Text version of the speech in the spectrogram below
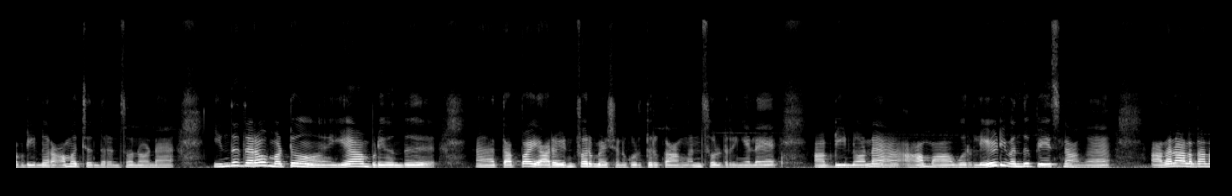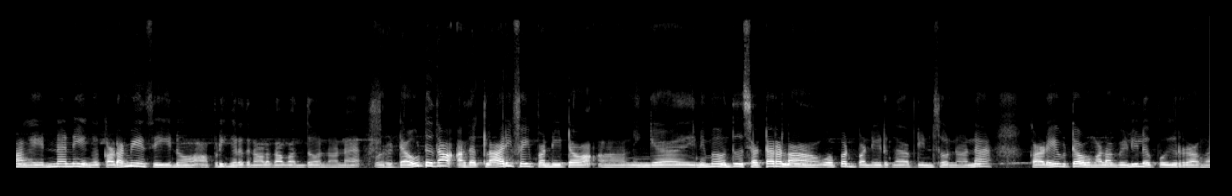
அப்படின்னு ராமச்சந்திரன் சொன்னோன்னே. இந்த தடவை மட்டும் ஏன் அப்படி வந்து தப்பாக யாரோ இன்ஃபர்மேஷன் கொடுத்துருக்காங்கன்னு சொல்கிறீங்களே அப்படின்னோடனே ஆமாம் ஒரு லேடி வந்து பேசினாங்க. அதனால தான் நாங்கள் என்னன்னு எங்கள் கடமையை செய்யணும் அப்படிங்கிறதுனால தான் வந்தோம் நான் ஒரு டவுட்டு தான். அதை கிளாரிஃபை பண்ணிட்டோம். நீங்கள் இனிமேல் வந்து ஷட்டரெல்லாம் ஓப்பன் பண்ணிவிடுங்க அப்படின்னு சொன்னோன்னே கடையை விட்டு அவங்கெல்லாம் வெளியில் போயிடுறாங்க.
